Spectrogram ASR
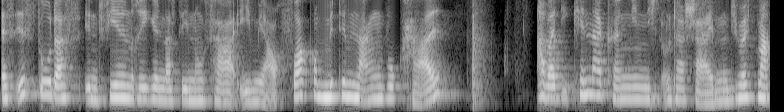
es ist so, dass in vielen Regeln das Dehnungshaar eben ja auch vorkommt mit dem langen Vokal. Aber die Kinder können ihn nicht unterscheiden. Und ich möchte mal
